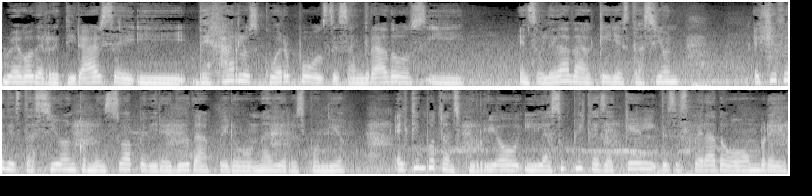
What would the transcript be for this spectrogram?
Luego de retirarse y dejar los cuerpos desangrados y en soledad a aquella estación, el jefe de estación comenzó a pedir ayuda, pero nadie respondió. El tiempo transcurrió y las súplicas de aquel desesperado hombre,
